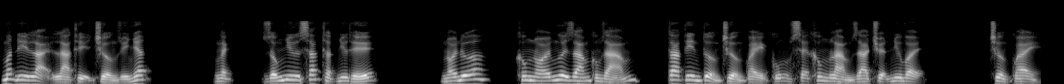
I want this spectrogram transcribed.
mất đi lại là thị trường duy nhất. Ngạch, giống như xác thật như thế. Nói nữa, không nói ngươi dám không dám, ta tin tưởng trưởng quầy cũng sẽ không làm ra chuyện như vậy. Trưởng quầy,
